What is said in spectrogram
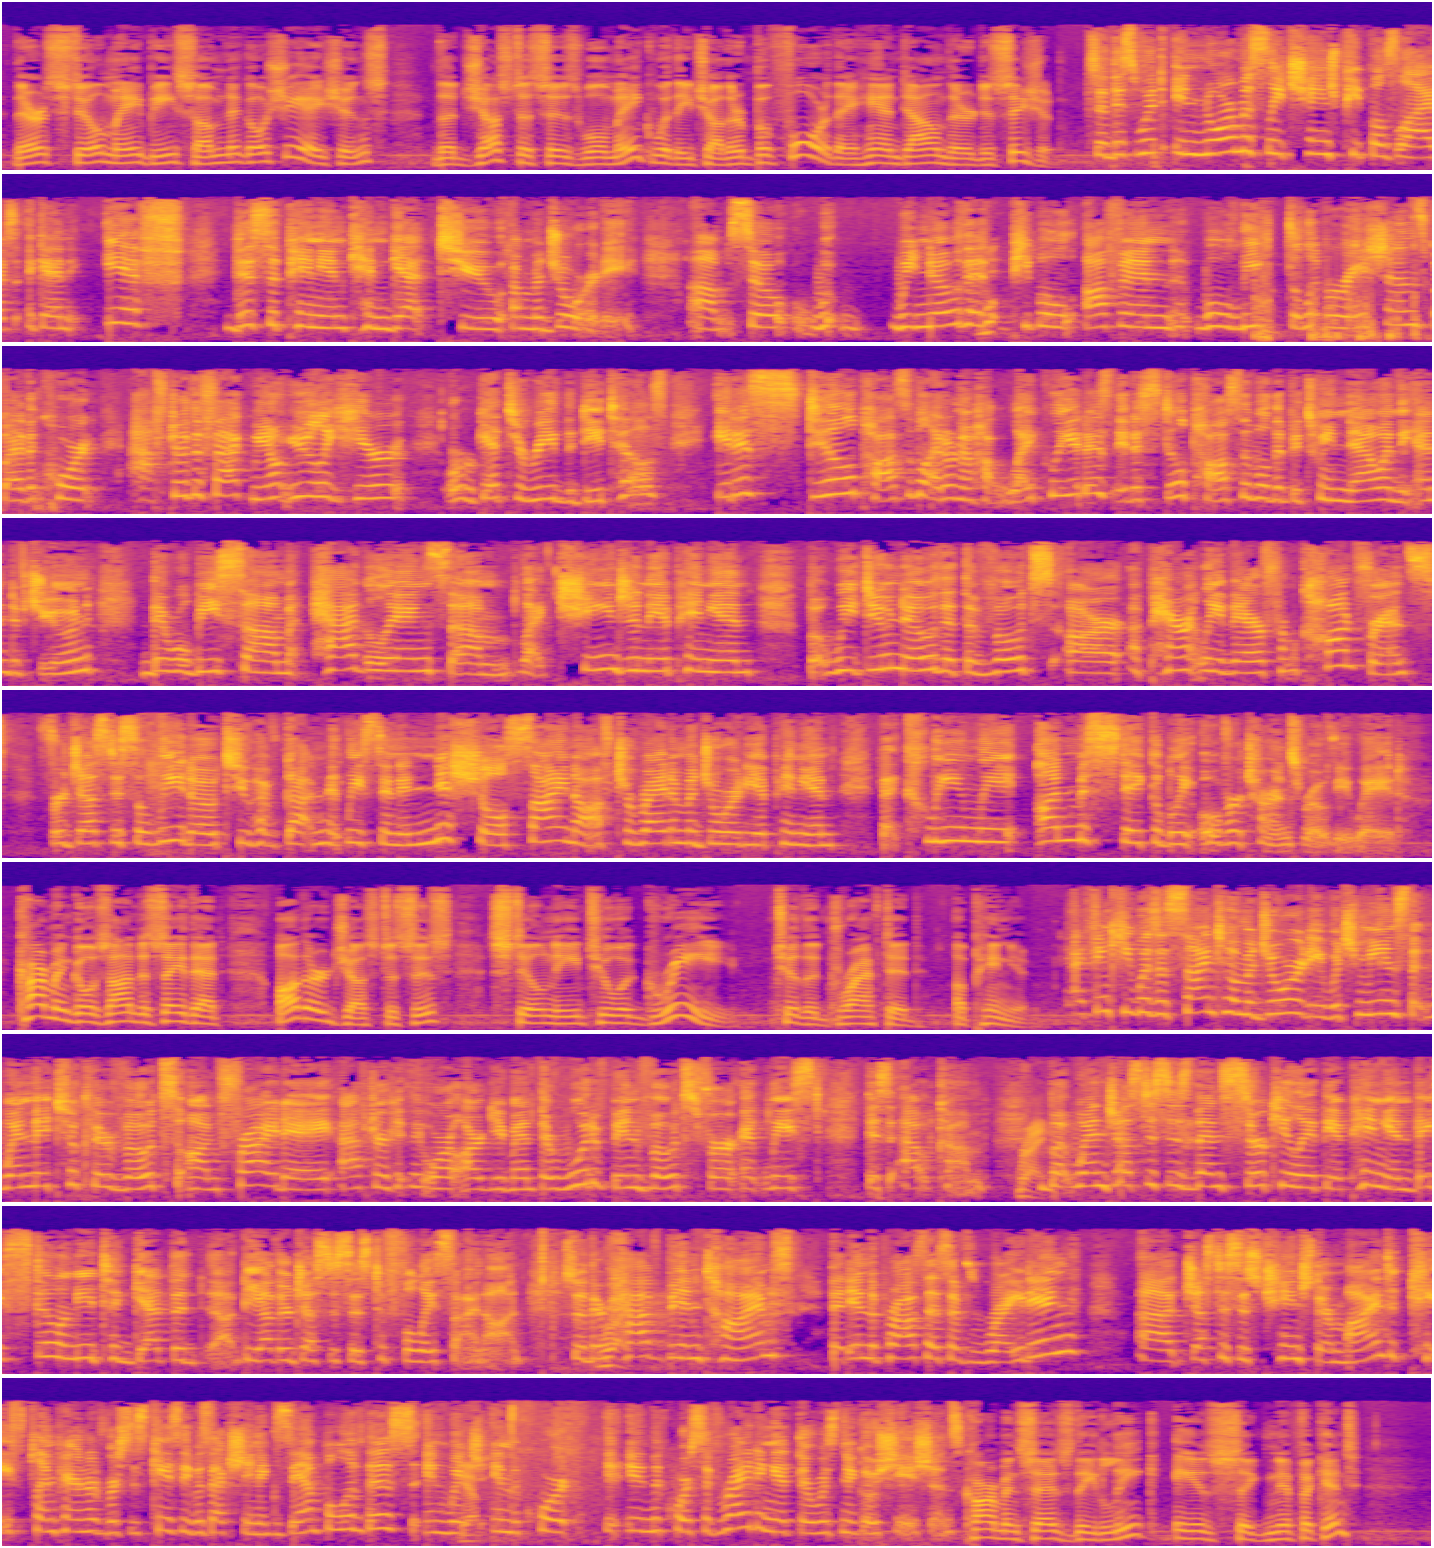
there still may be some negotiations the justices will make with each other before they hand down their decision. So, this would enormously change people's lives, again, if this opinion can get to a majority. Um, so, w- we know that well, people often will leak deliberations by the court after the fact. We don't usually hear or get to read the details. It is still possible, I don't know how likely it is, it is still possible that between now and the end of June, there will be some haggling, some like change in the opinion. But we do know that the votes are apparently there from conference for Justice Alito to have gotten at least an initial sign off to write a majority opinion that cleanly, unmistakably overturns Roe v. Wade. Carmon goes on to say that other justices still need to agree to the drafted opinion. I think he was assigned to a majority, which means that when they took their votes on Friday after the oral argument, there would have been votes for at least this outcome. Right. But when justices then circulate the opinion, they still need to get the uh, the other justices to fully sign on. So there right. have been times that in the process of writing, uh, justices changed their mind. Case Planned Parenthood versus Casey was actually an example of this, in which, yep. in the court, in the course of writing it, there was negotiations. Carmon says the leak is significant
